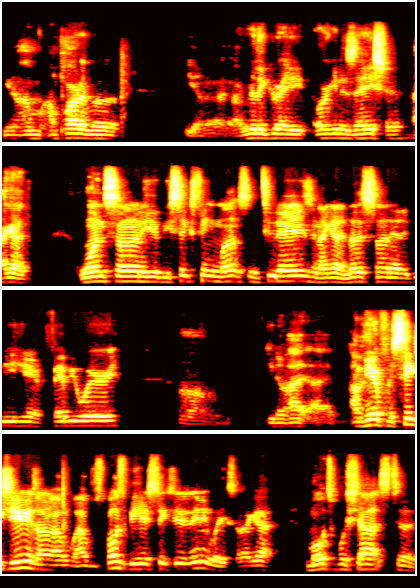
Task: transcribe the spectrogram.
You know, I'm, I'm part of a, you know, a really great organization. I got one son, he'll be 16 months in two days, and I got another son that'll be here in February. Um, you know, I, I am here for six years. I, I, I, was supposed to be here six years anyway, so I got multiple shots to,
